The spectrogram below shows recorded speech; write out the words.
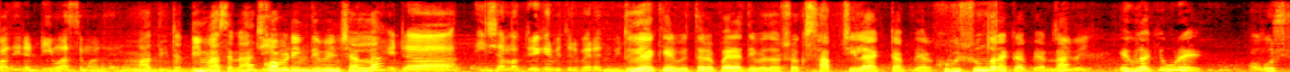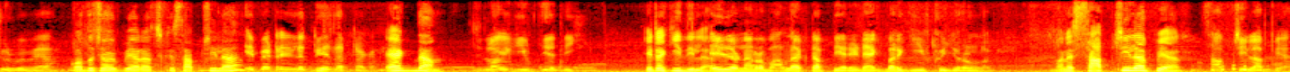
মাদিটা ডিম আছে মাঝে। মাদিটা ডিম আছে না? কবে ডিম দিবে ইনশাল্লাহ এটা ইনশাআল্লাহ দুই একের ভিতরে পেরে দিবি। দুই একের ভিতরে পেরে দিবে দর্শক সাপ চিলা একটা পেয়ার। খুবই সুন্দর একটা পেয়ার না। এগুলা কি উড়ে? অবশ্যই উঠবে ভাইয়া। কত চাই পেয়ার আজকে সাপচিলা? এই ব্যাটারি নিলে দুই হাজার টাকা। একদম। লগে গিফট দিয়ে দিই। এটা কি দিলা? এই জন্য আরও ভালো একটা পেয়ার এটা একবার গিফট ওই জোড়ার লগে। মানে সাপ চিলা পেয়ার? সাপচিলা পেয়ার।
